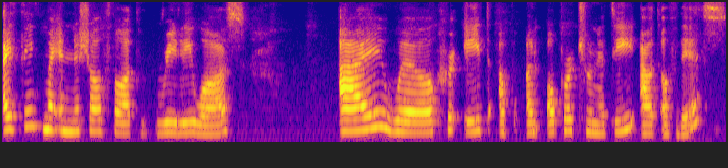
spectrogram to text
I think my initial thought really was I will create a, an opportunity out of this.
